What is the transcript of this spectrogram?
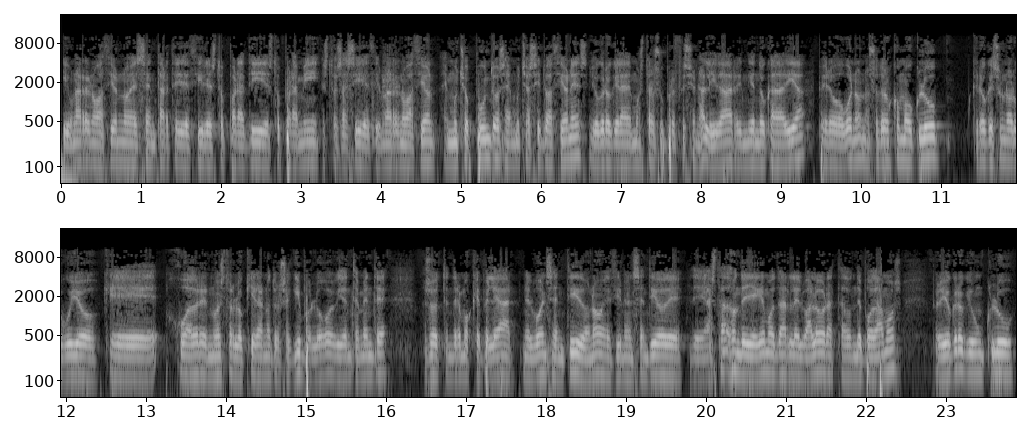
Y una renovación no es sentarte y decir esto es para ti, esto es para mí, esto es así. Es decir, una renovación, hay muchos puntos, hay muchas situaciones. Yo creo que él ha demostrado su profesionalidad rindiendo cada día. Pero bueno, nosotros como club creo que es un orgullo que jugadores nuestros lo quieran otros equipos. Luego, evidentemente, nosotros tendremos que pelear en el buen sentido, ¿no? Es decir, en el sentido de, hasta donde lleguemos, darle el valor, hasta donde podamos. Pero yo creo que un club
